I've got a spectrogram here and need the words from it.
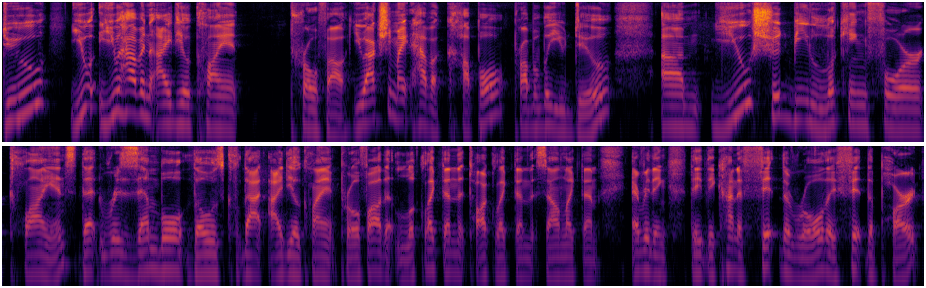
do you you have an ideal client profile. You actually might have a couple, probably you do. Um, you should be looking for clients that resemble those that ideal client profile that look like them, that talk like them, that sound like them. Everything they they kind of fit the role, they fit the part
